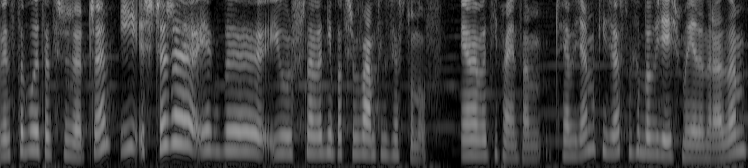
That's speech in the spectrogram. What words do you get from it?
więc to były te trzy rzeczy. I szczerze, jakby już nawet nie potrzebowałam tych zwiastunów. Ja nawet nie pamiętam, czy ja widziałam jakiś zwiastun? Chyba widzieliśmy jeden razem.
